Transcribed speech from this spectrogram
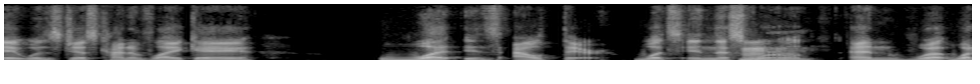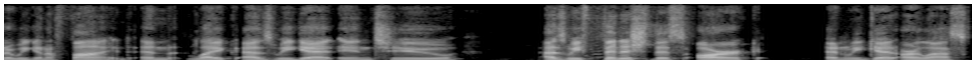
It was just kind of like a what is out there? What's in this mm-hmm. world and what what are we going to find? And like as we get into as we finish this arc and we get our last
